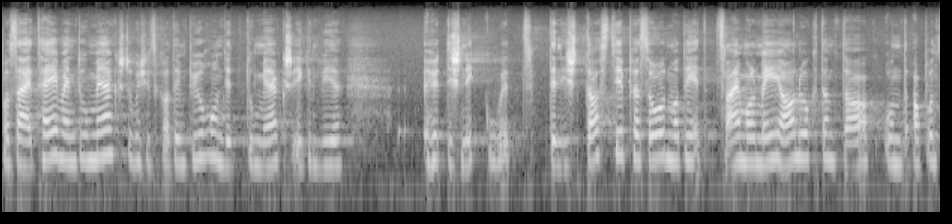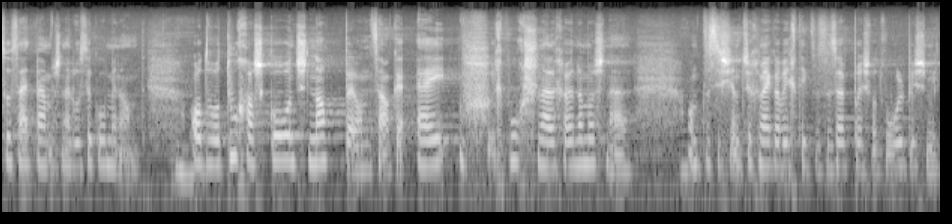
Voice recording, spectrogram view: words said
Der sagt, hey, wenn du merkst, du bist jetzt gerade im Büro und du merkst irgendwie, heute ist nicht gut, dann ist das die Person, die dich zweimal mehr anschaut am Tag und ab und zu sagt, wir schnell rausgehen miteinander. Mhm. Oder wo du kannst gehen und schnappen und sagen, hey, ich brauche schnell, können wir schnell. Und das ist natürlich mega wichtig, dass es jemand ist, du wohl bist mit.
